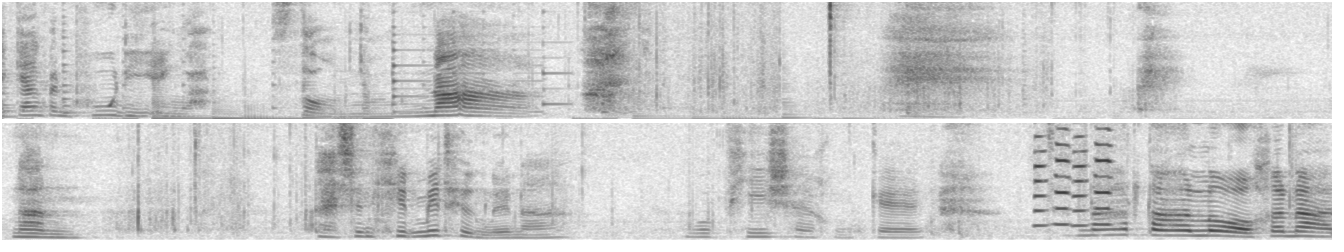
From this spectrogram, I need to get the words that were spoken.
แกแกล้งเป็นผู้ดีเองล่ะ สมน้ำหน้า นั่น แต่ฉันคิดไม่ถึงเลยนะ ว่าพี่ชายของแกจะหน้าตาหล่อขนาด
